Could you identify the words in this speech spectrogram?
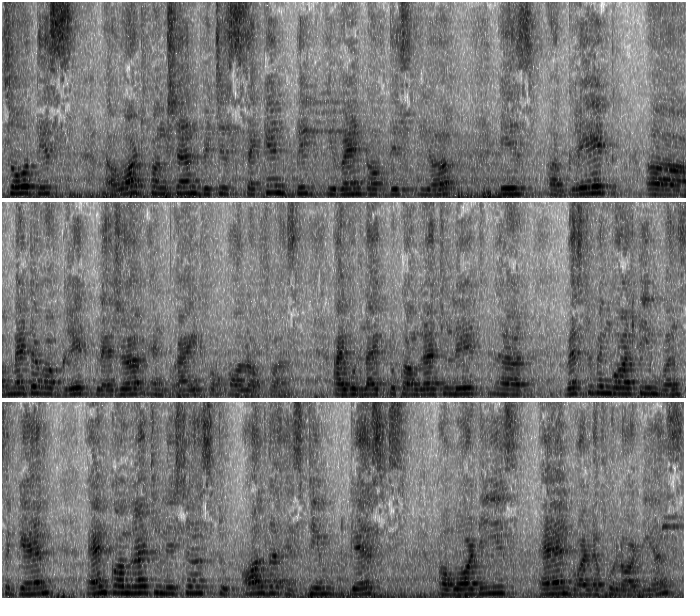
So this award function, which is second big event of this year, is a great uh, matter of great pleasure and pride for all of us. I would like to congratulate uh, West Bengal team once again and congratulations to all the esteemed guests, awardees and wonderful audience.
